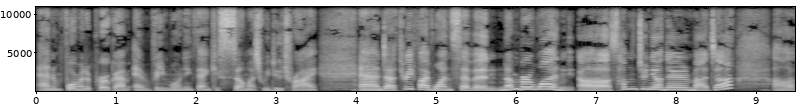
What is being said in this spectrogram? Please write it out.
and informative program every morning. Thank you so much. We do try. And uh, 3517. Number one, uh, 3주년을 맞아 어,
